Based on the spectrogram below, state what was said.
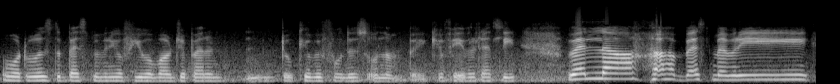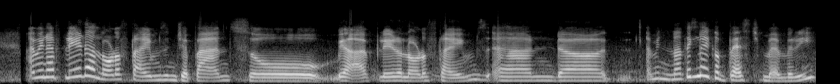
what was the best memory of you about Japan and Tokyo before this Olympic? Your favorite athlete? Well, uh, best memory. I mean, I've played a lot of times in Japan, so yeah, I've played a lot of times, and uh, I mean, nothing like a best memory.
